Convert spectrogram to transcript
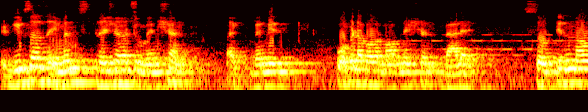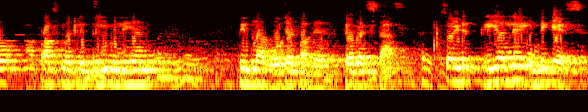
It gives us immense pleasure to mention, like when we opened up our nomination ballot, so till now approximately 3 million people are voted for their favorite stars. So it clearly indicates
